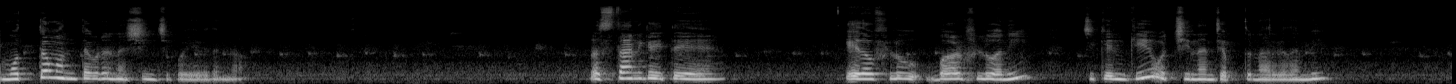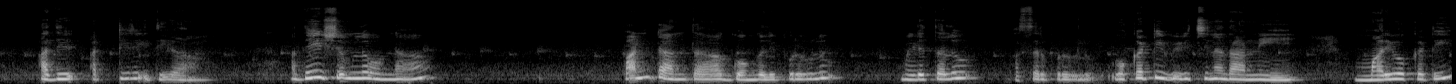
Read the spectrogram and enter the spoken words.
మొత్తం అంతా కూడా నశించిపోయే విధంగా. ప్రస్తుతానికైతే ఏదో ఫ్లూ బర్డ్ ఫ్లూ అని చికెన్కి వచ్చిందని చెప్తున్నారు కదండి. అది అట్టి రీతిగా ఆ దేశంలో ఉన్న పంట అంతా గొంగలి పురుగులు మిడతలు పసరు పురుగులు. ఒకటి విడిచిన దాన్ని మరి ఒకటి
